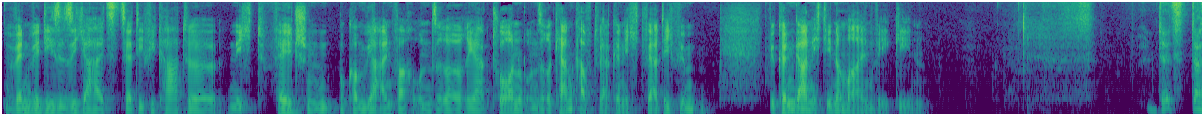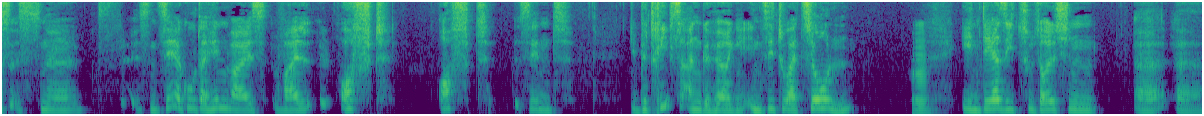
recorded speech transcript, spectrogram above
wenn wir diese Sicherheitszertifikate nicht fälschen, bekommen wir einfach unsere Reaktoren und unsere Kernkraftwerke nicht fertig. Wir, wir können gar nicht den normalen Weg gehen. Das, das ist, eine, ist ein sehr guter Hinweis, weil oft oft sind die Betriebsangehörigen in Situationen, hm. in der sie zu solchen äh, äh,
